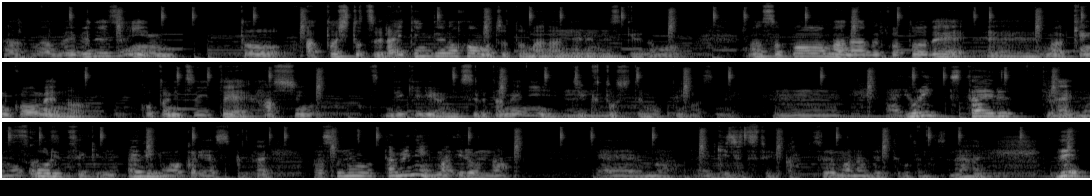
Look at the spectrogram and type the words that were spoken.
あまあウェブデザインとあと一つライティングの方もちょっと学んでるんですけれども、まあそこを学ぶことで、えーまあ健康面のことについて発信できるようにするために軸として持っていますね。うん。あより伝えるっていうものをはい効率的に相手にも分かりやすく、はい。あそのために、まあ、いろんな、えーまあ、技術というかそれを学んでるってことなんですね。はい。で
